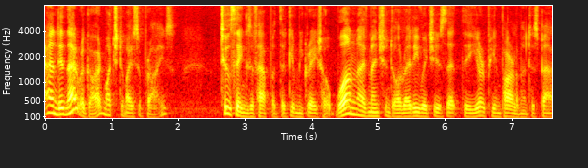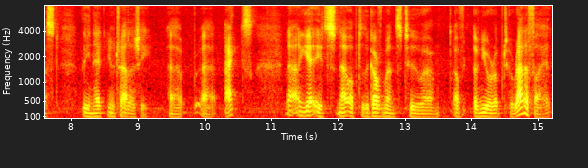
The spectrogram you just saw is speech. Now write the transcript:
And in that regard, much to my surprise, two things have happened that give me great hope. One I've mentioned already, which is that the European Parliament has passed the Net Neutrality uh, uh, Acts, now, yet it's now up to the governments to, um, of, of, Europe to ratify it.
